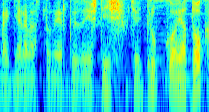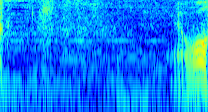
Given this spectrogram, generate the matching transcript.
megnyerem ezt a mérkőzést is, úgyhogy drukkoljatok. Jó,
